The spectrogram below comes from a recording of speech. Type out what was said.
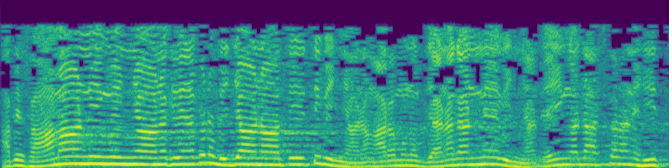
අපි සාමාන්‍යයෙන් විඥාන කියනකොට විඥානාතීති විඥානං අරමුණු දැනගන්නේ විඥාන. එයින් අදහස් කරන්නේ හිත.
